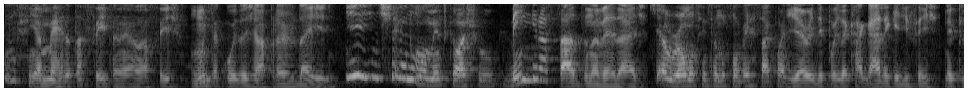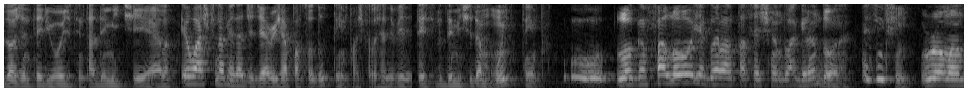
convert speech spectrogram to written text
Enfim, a merda tá feita, né? Ela fez muita coisa já para ajudar ele. E a gente chega num momento que eu acho bem engraçado, na verdade, que é o Roman tentando conversar com a Jerry depois da cagada que ele fez no episódio anterior de tentar demitir ela. Eu acho que na verdade a Jerry já passou do tempo, acho que ela já deveria ter sido demitida há muito tempo. O Logan falou e agora ela tá se achando a grandona. Mas enfim, o Roman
